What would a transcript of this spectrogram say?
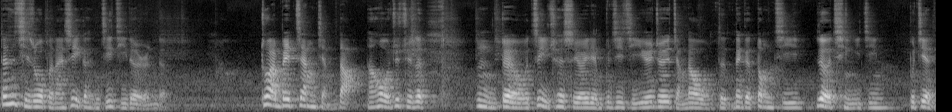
但是其实我本来是一个很积极的人的，突然被这样讲到，然后我就觉得，嗯，对，我自己确实有一点不积极，因为就是讲到我的那个动机热情已经不见了。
